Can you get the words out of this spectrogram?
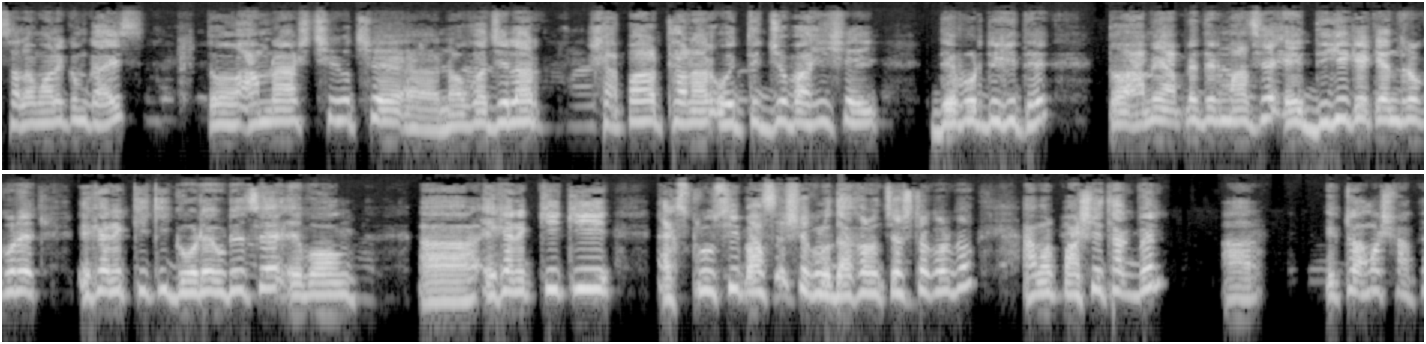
আসসালামু আলাইকুম গাইস তো আমরা আসছি হচ্ছে নওগাঁ জেলার সাপাহার থানার ঐতিহ্যবাহী সেই দেবর দিঘিতে। তো আমি আপনাদের মাঝে এই দিঘিকে কেন্দ্র করে এখানে কি কি গড়ে উঠেছে এবং এখানে কি কি এক্সক্লুসিভ আছে সেগুলো দেখানোর চেষ্টা করব। আমার পাশেই থাকবেন। আর একটু আমার সাথে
